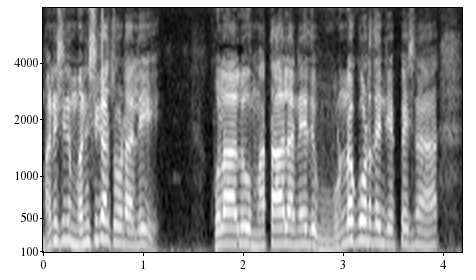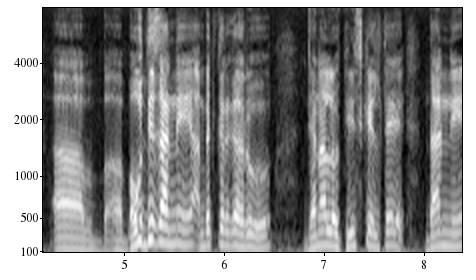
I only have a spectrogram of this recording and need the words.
మనిషిని మనిషిగా చూడాలి. కులాలు మతాలు అనేది ఉండకూడదని చెప్పేసిన బౌద్ధిజాన్ని అంబేద్కర్ గారు జనాల్లో తీసుకెళ్తే దాన్ని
